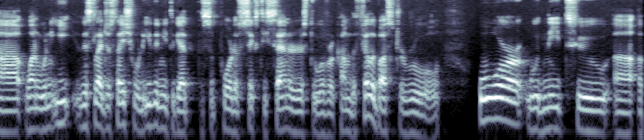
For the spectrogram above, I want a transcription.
uh, one would e- this legislation would either need to get the support of 60 senators to overcome the filibuster rule, or would need to uh,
